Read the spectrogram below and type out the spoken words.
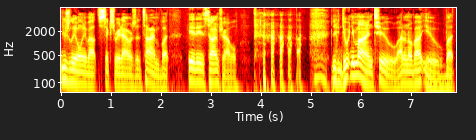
Usually only about six or eight hours at a time, but it is time travel. you can do it in your mind too. I don't know about you, but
